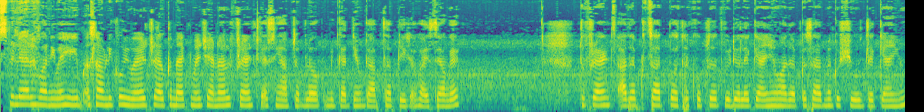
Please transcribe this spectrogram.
बसमीम अल्लाम viewers welcome back to my channel. Friends, कैसे हैं आप सब लोग? उम्मीद करती हूँ कि आप सब ठीक है से होंगे। तो फ्रेंड्स, आज आपके साथ बहुत सारा खूबसूरत वीडियो लेके आई हूँ। आज आपके साथ मैं कुछ शूज़ लेके आई हूँ।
